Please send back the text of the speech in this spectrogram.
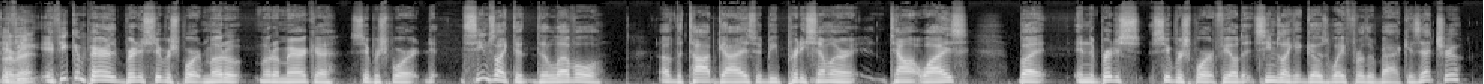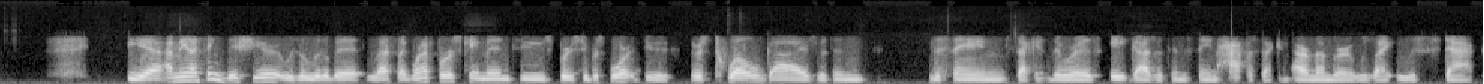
If, you, if you compare British Supersport and Moto Moto America Supersport, it seems like the the level of the top guys would be pretty similar talent wise, but in the British Supersport field, it seems like it goes way further back. Is that true? Yeah, I mean, I think this year it was a little bit less. Like when I first came into British Supersport, dude, there was 12 guys within the same second. There was eight guys within the same half a second. I remember it was like it was stacked.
